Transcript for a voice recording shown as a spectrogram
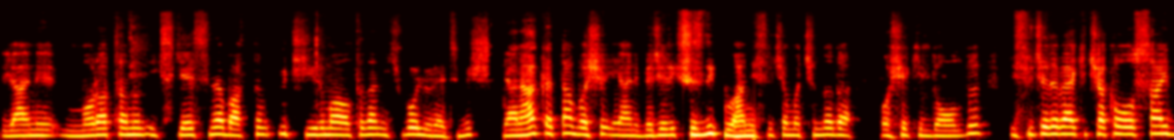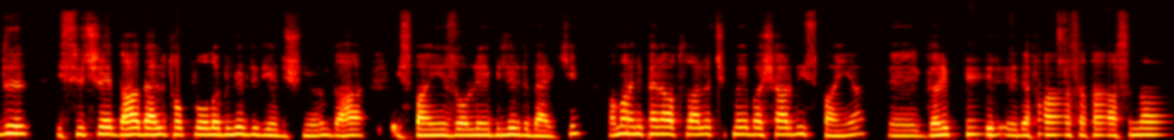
Yani Morata'nın XG'sine baktım 3.26'dan 2 gol üretmiş. Yani hakikaten başı yani beceriksizlik bu. Hani İsviçre maçında da o şekilde oldu. İsviçre'de belki Çaka olsaydı İsviçre daha derli toplu olabilirdi diye düşünüyorum. Daha İspanya'yı zorlayabilirdi belki. Ama hani penaltılarla çıkmayı başardı İspanya. Ee, garip bir e, defans hatasından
